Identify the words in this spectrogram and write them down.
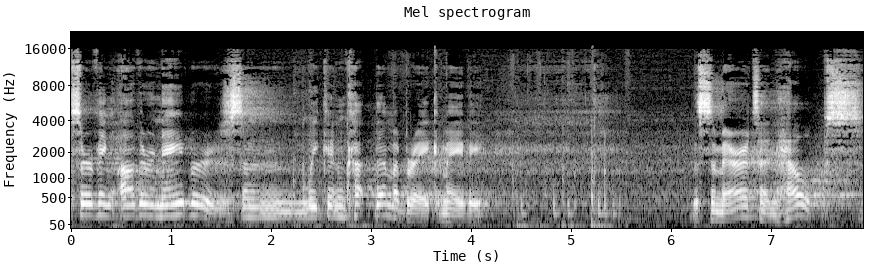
serving other neighbors, and we can cut them a break maybe. The Samaritan helps.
